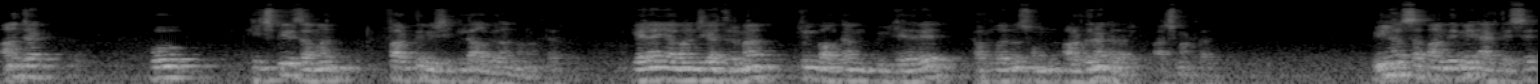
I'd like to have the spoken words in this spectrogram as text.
Ancak bu hiçbir zaman farklı bir şekilde algılanmamakta. Gelen yabancı yatırıma tüm Balkan ülkeleri kapılarını son ardına kadar açmakta. Bilhassa pandemi ertesi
